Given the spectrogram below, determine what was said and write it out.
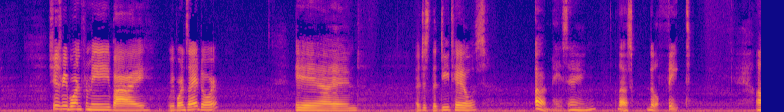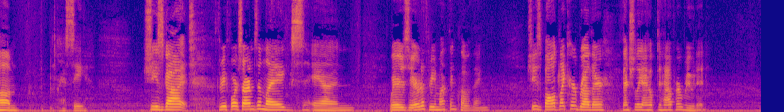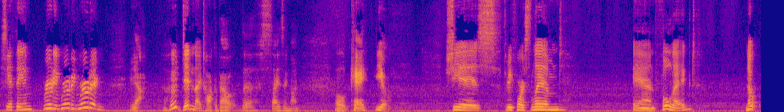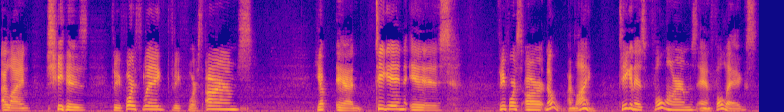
She was reborn for me by Reborns I Adore. And just the details. Amazing. Those little feet. Um, let's see. She's got three-fourths arms and legs and wears zero to three month in clothing. She's bald like her brother. Eventually, I hope to have her rooted. See a theme? Rooting, rooting, rooting! Yeah. Who didn't I talk about the sizing on? Okay, you. She is three-fourths limbed and full-legged. Nope, I lying. She is three fourths leg, three fourths arms. Yep, and Teagan is three fourths are no, I'm lying. Teagan is full arms and full legs.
